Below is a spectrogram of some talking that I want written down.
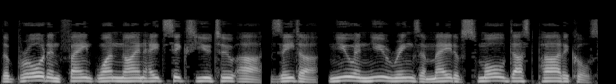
the broad and faint 1986U2R, zeta, mu and nu rings are made of small dust particles,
